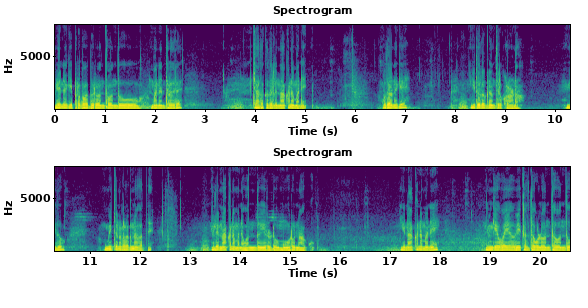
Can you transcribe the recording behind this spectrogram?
ಮೇನಾಗಿ ಪ್ರಭಾವ ಬೀರುವಂಥ ಒಂದು ಮನೆ ಅಂತ ಹೇಳಿದ್ರೆ ಜಾತಕದಲ್ಲಿ ನಾಲ್ಕನೇ ಮನೆ. ಉದಾಹರಣೆಗೆ, ಇದು ಲಗ್ನ ಅಂತ ತಿಳ್ಕೊಳ್ಳೋಣ. ಇದು ಮಿಥುನ ಲಗ್ನ ಆಗುತ್ತೆ. ಇಲ್ಲಿ ನಾಲ್ಕನೇ ಮನೆ, ಒಂದು, ಎರಡು, ಮೂರು, ನಾಲ್ಕು. ಈ ನಾಲ್ಕನೇ ಮನೆ ನಿಮಗೆ ವೈ ವೆಹಿಕಲ್ ತಗೊಳ್ಳುವಂಥ ಒಂದು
